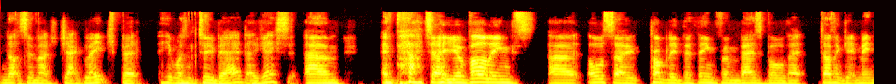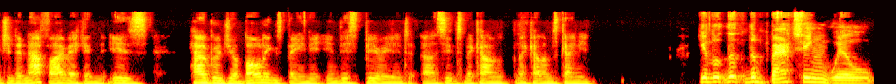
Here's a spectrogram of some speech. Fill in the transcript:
not so much Jack Leach, but he wasn't too bad, I guess. Um, but uh, your bowling's uh, also probably the thing from Bazball that doesn't get mentioned enough, I reckon, is how good your bowling's been in this period uh, since McCullum, McCullum's came in. Yeah, look, the, the batting will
